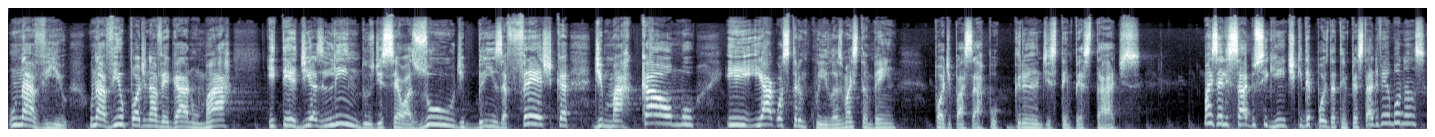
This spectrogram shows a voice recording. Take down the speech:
um navio. O navio pode navegar no mar e ter dias lindos de céu azul, de brisa fresca, de mar calmo e, e águas tranquilas, mas também pode passar por grandes tempestades. Mas ele sabe o seguinte: que depois da tempestade vem a bonança.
